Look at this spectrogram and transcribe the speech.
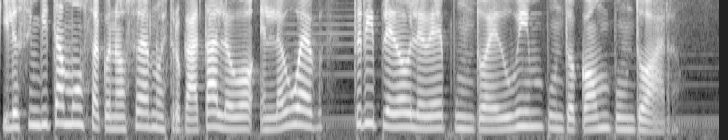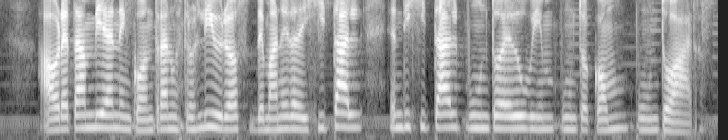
y los invitamos a conocer nuestro catálogo en la web www.edubim.com.ar. Ahora también encontrá nuestros libros de manera digital en digital.edubim.com.ar.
